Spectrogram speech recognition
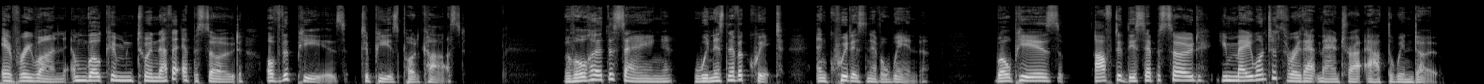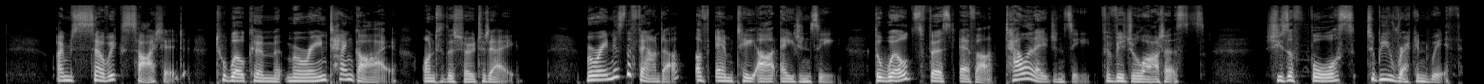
everyone, and welcome to another episode of the Peers to Peers podcast. We've all heard the saying, winners never quit and quitters never win. Well, peers, after this episode, you may want to throw that mantra out the window. I'm so excited to welcome Maureen Tanguy onto the show today. Maureen is the founder of MT Art Agency, the world's first ever talent agency for visual artists. She's a force to be reckoned with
